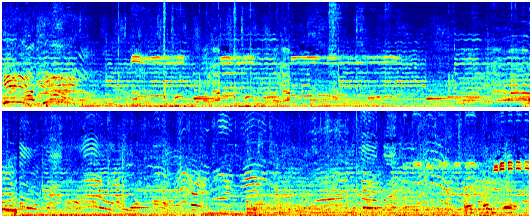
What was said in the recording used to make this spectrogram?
Get it! Get it! Out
